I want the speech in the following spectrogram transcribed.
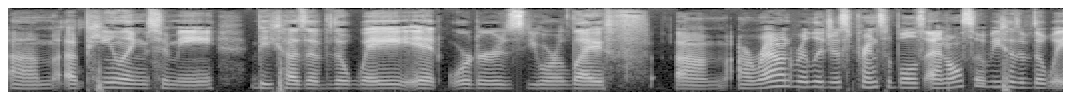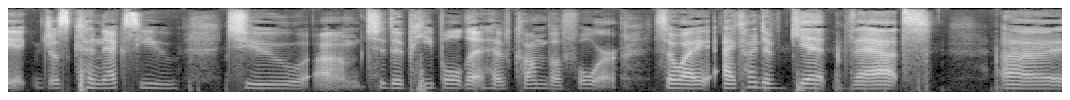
um, appealing to me because of the way it orders your life um, around religious principles, and also because of the way it just connects you to um, to the people that have come before. So I I kind of get that uh,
